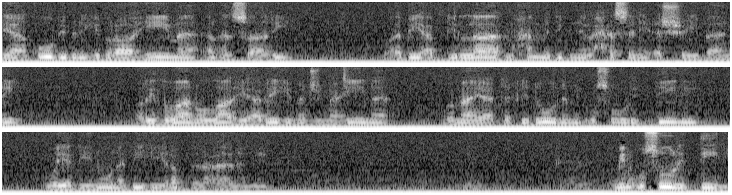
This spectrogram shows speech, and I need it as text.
يعقوب بن إبراهيم الأنصاري وأبي عبد الله محمد بن الحسن الشيباني رضوان الله عليهم أجمعين وما يعتقدون من أصول الدين ويدينون به رب العالمين. من أصول الدين.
